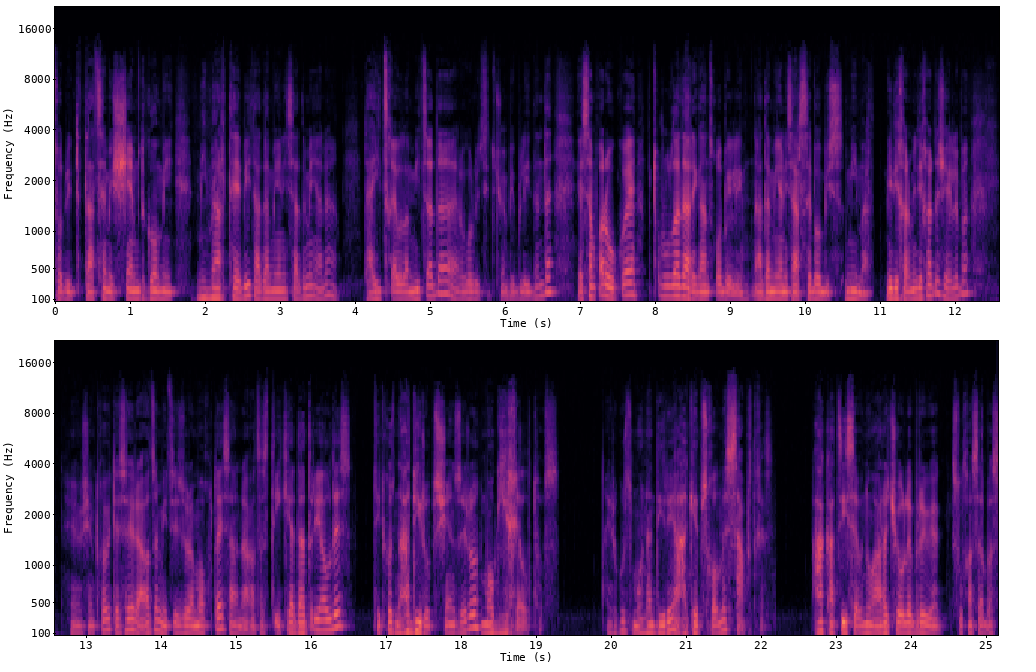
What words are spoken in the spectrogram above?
ცოდვით დაცემის შემდგომი მიმართებით ადამიანისადმი არა დაიწყევლა მიწა და როგორ ვიცით ჩვენ ბიბლიიდან და ეს სამყარო უკვე მტრულად არის განწყობილი ადამიანის არსებობის მიმართ მიდიხარ მიდიხარ და შეიძლება შემთხვევით ესე რაღაცა მიწისძვრა მოხდეს ან რაღაცა სტიქია დატრიალდეს თითქოს ნადირობს შენზე რომ მოგიხელთოს აი როგორც მონადირე აგებს ხოლმე საფრთხეს აქაც ისევ ნუ არაჩვეულებრივია სულხან-საბას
